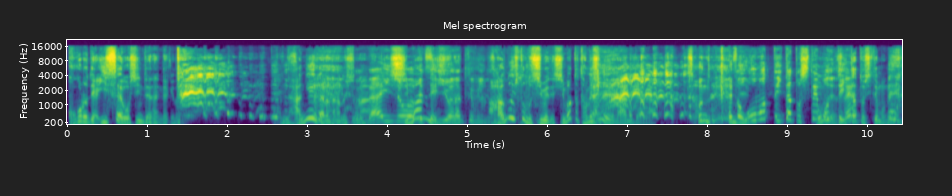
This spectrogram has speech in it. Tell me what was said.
心では一切惜しんでないんだけど 長えからなあの人な。内情は別に言わなくてもいいんですよ。あの人の締めでしまった試しねえよなみたいな そんな感じ。思っていたとしても思っていたとしてもね。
